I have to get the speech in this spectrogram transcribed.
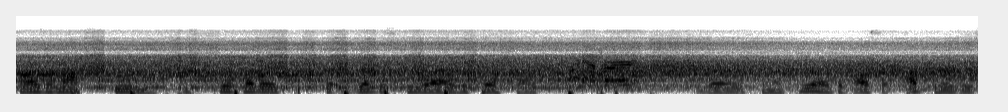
cars are not speedy. We should probably put- get this to a repair shop Whatever. where it can repair, but also upgrade it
